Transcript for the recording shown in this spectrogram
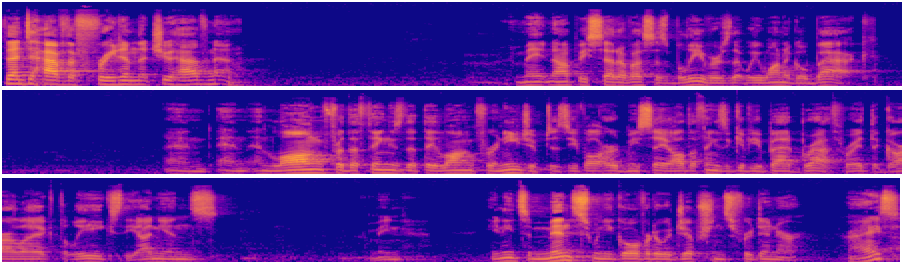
than to have the freedom that you have now. May it not be said of us as believers that we want to go back and, and, and long for the things that they long for in Egypt, as you've all heard me say, all the things that give you bad breath, right? The garlic, the leeks, the onions. I mean, you need some mince when you go over to Egyptians for dinner, right?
